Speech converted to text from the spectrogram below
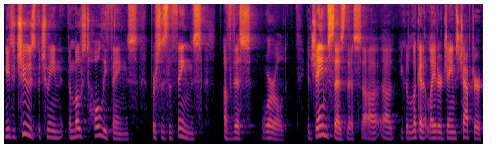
You need to choose between the most holy things versus the things of this world. James says this. Uh, uh, you could look at it later. James chapter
